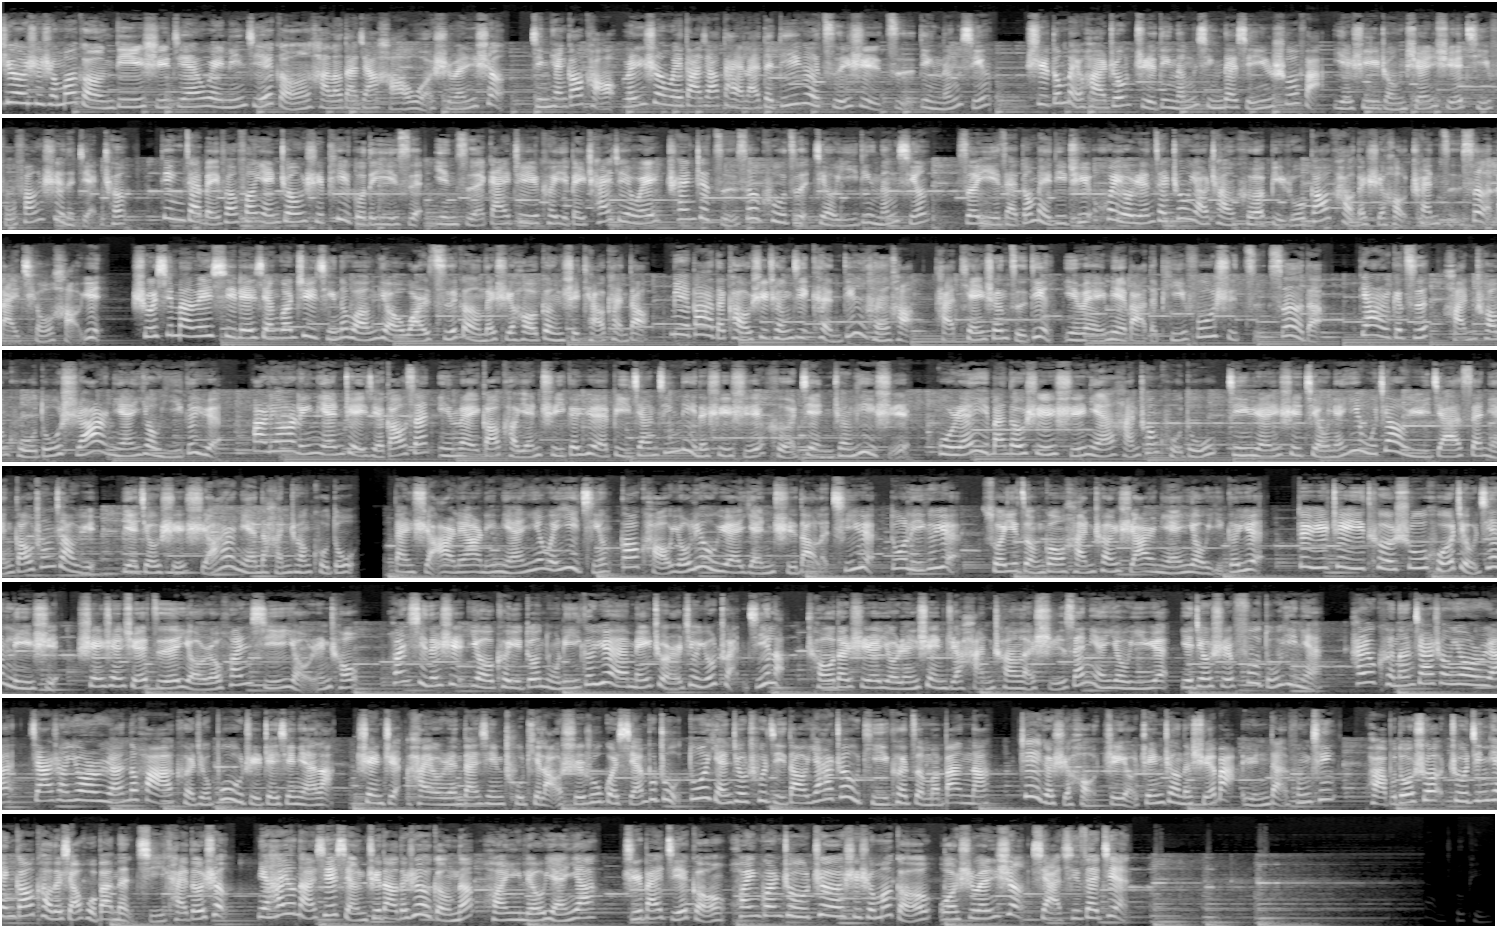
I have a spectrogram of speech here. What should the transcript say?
这是什么梗？第一时间为您解梗。Hello，大家好，我是文胜。今天高考，文胜为大家带来的第一个词是“指定能行”，是东北话中“指定能行”的谐音说法，也是一种玄学祈福方式的简称。定在北方方言中是屁股的意思，因此该句可以被拆解为穿着紫色裤子就一定能行。所以在东北地区，会有人在重要场合，比如高考的时候穿紫色来求好运。熟悉漫威系列相关剧情的网友玩此梗的时候，更是调侃道：“灭霸的考试成绩肯定很好，他天生紫定，因为灭霸的皮肤是紫色的。”第二个词，寒窗苦读十二年又一个月。二零二零年这一届高三，因为高考延迟一个月，必将经历的事实和见证历史。古人一般都是十年寒窗苦读，今人是九年义务教育加三年高中教育，也就是十二年的寒窗苦读。但是二零二零年因为疫情，高考由六月延迟到了七月，多了一个月，所以总共寒窗十二年又一个月。对于这一特殊活久见历史，莘莘学子有人欢喜有人愁。欢喜的是又可以多努力一个月，没准儿就有转机了；愁的是有人甚至寒窗了十三年又一月，也就是复读一年，还有可能加上幼儿园。加上幼儿园的话，可就不止这些年了。甚至还有人担心出题老师如果闲不住，多研究出几道压轴题，可怎么办呢？这个时候，只有真正的学霸云淡风轻。话不多说，祝今天高考的小伙伴们旗开得胜！你还有哪些想知道的热梗呢？欢迎留言呀！直白解梗，欢迎关注。这是什么梗？我是文胜，下期再见。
